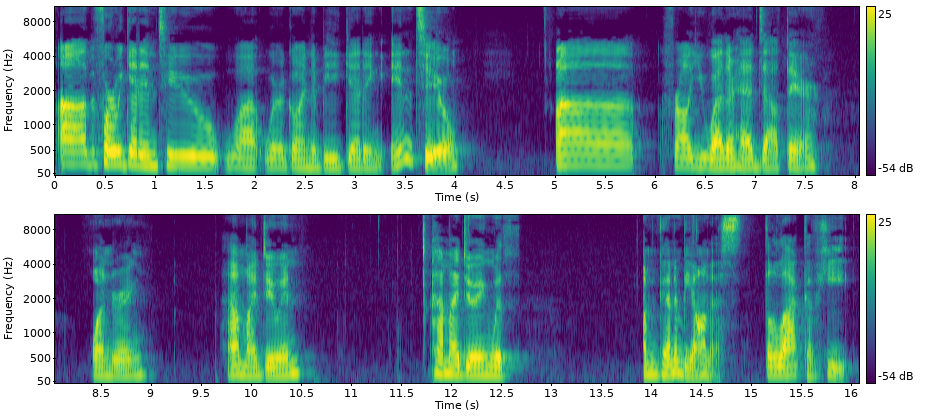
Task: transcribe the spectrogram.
Uh, before we get into what we're going to be getting into, uh, for all you weatherheads out there wondering, how am I doing? How am I doing with, I'm going to be honest, the lack of heat?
